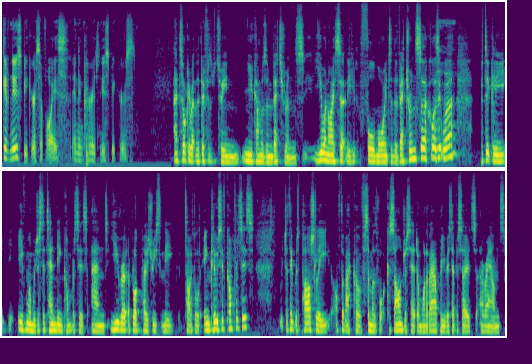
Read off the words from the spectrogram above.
give new speakers a voice and encourage new speakers and talking about the difference between newcomers and veterans, you and I certainly fall more into the veteran circle, as mm-hmm. it were. Mm-hmm particularly even when we're just attending conferences. And you wrote a blog post recently titled Inclusive Conferences, which I think was partially off the back of some of what Cassandra said on one of our previous episodes around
